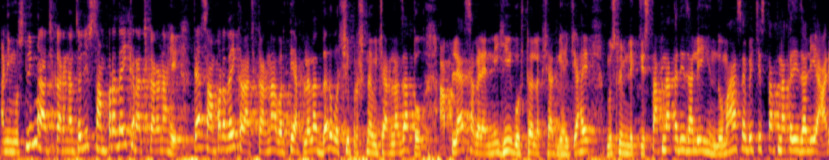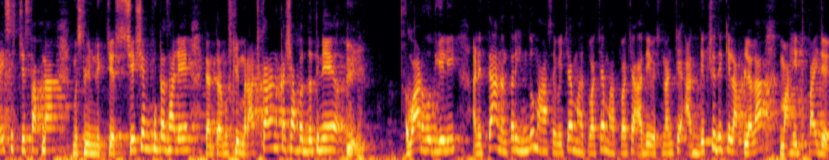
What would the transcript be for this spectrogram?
आणि मुस्लिम राजकारणाचं जे सांप्रदायिक राजकारण आहे त्या सांप्रदायिक राजकारणावरती आपल्याला दरवर्षी प्रश्न विचारला जातो. आपल्या सगळ्यांनी ही गोष्ट लक्षात घ्यायची आहे. मुस्लिम लीगची स्थापना कधी झाली? हिंदू महासभेची स्थापना कधी झाली? आर एस एसची स्थापना? मुस्लिम लीगचे सेशन कुठं झाले? त्यानंतर मुस्लिम राजकारण कशा पद्धतीने वाढ होत गेली. आणि त्यानंतर हिंदू महासभेच्या महत्त्वाच्या महत्त्वाच्या अधिवेशनांचे अध्यक्ष देखील आपल्याला माहीत पाहिजे.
